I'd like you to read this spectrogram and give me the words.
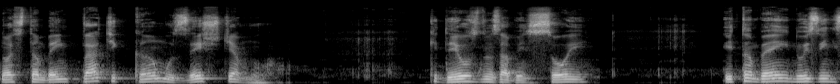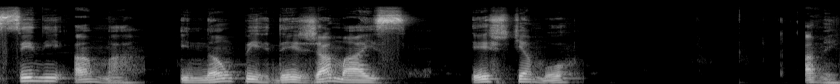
nós também praticamos este amor. Que Deus nos abençoe e também nos ensine a amar e não perder jamais este amor. Amém.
